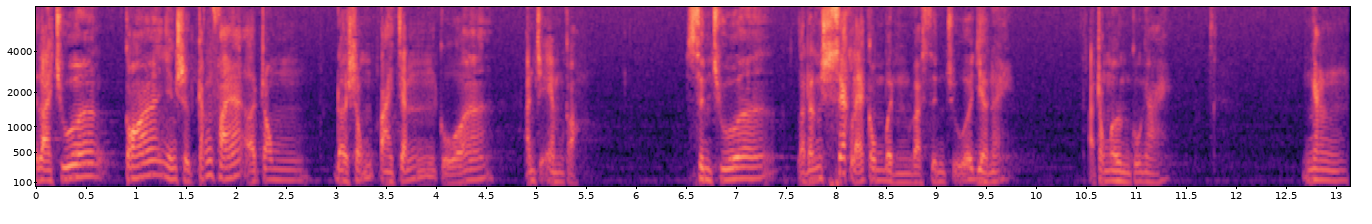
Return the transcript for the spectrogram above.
Là Chúa có những sự cắn phá ở trong đời sống tài chính của anh chị em con. Xin Chúa là đấng xét lẽ công bình và xin Chúa giờ này ở trong ơn của Ngài, ngăn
